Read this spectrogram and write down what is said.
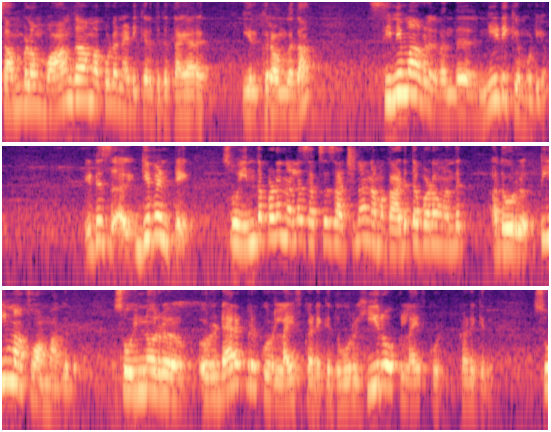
சம்பளம் வாங்காமல் கூட நடிக்கிறதுக்கு தயாராக இருக்கிறவங்க தான் சினிமாவில் வந்து நீடிக்க முடியும். It is give and take so இந்த படம் நல்லா சக்ஸஸ் ஆச்சுன்னா நமக்கு அடுத்த படம் வந்து அது ஒரு டீமாக ஃபார்ம் ஆகுது. ஸோ இன்னொரு ஒரு டேரக்டருக்கு ஒரு லைஃப் கிடைக்குது ஒரு ஹீரோக்கு லைஃப் கிடைக்குது. ஸோ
